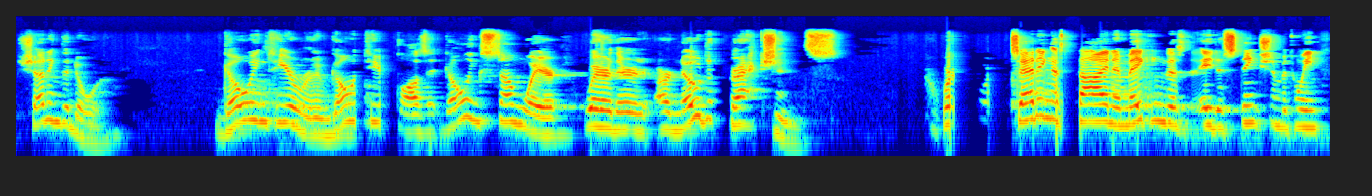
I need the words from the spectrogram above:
shutting the door going to your room, going to your closet, going somewhere where there are no distractions, where you're setting aside and making this a distinction between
